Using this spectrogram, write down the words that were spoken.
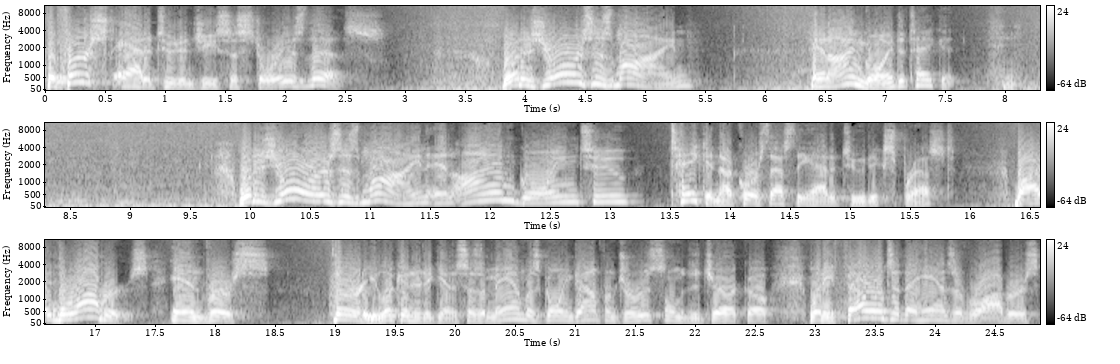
The first attitude in Jesus' story is this What is yours is mine, and I'm going to take it. what is yours is mine, and I'm going to take it. Now, of course, that's the attitude expressed by the robbers in verse 30. Look at it again. It says, A man was going down from Jerusalem to Jericho. When he fell into the hands of robbers,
